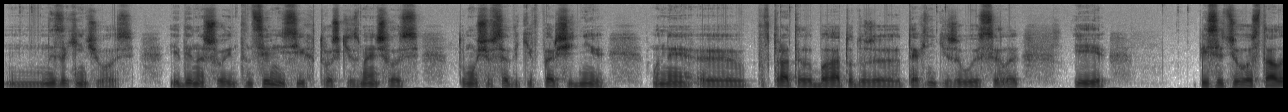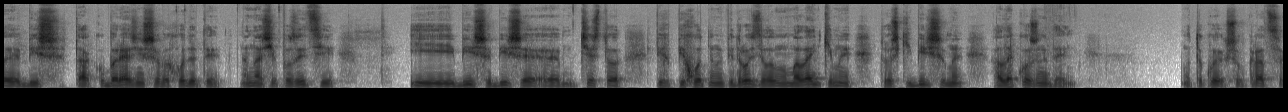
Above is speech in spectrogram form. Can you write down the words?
не закінчувалися. Єдине, що інтенсивність їх трошки зменшилась, тому що все-таки в перші дні вони втратили багато дуже техніки, живої сили. І після цього стали більш так обережніше виходити на наші позиції і більше, більше е, чисто піх- піхотними підрозділами, маленькими, трошки більшими, але кожен день. Ну, таке, якщо вкратце,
